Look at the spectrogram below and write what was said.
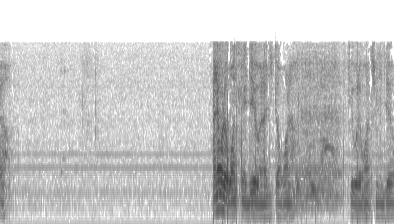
Go. I know what it wants me to do, and I just don't want to do what it wants me to do.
